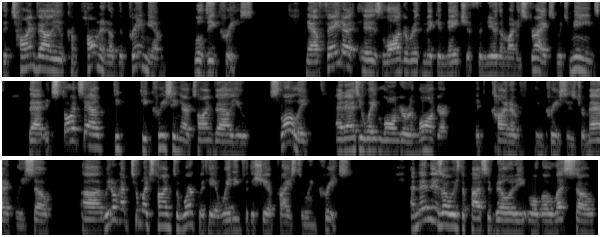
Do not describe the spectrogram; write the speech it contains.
the time value component of the premium will decrease. Now, theta is logarithmic in nature for near the money strikes, which means that it starts out de- decreasing our time value slowly, and as you wait longer and longer, it kind of increases dramatically. So uh, we don't have too much time to work with here, waiting for the share price to increase. And then there's always the possibility, although less so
